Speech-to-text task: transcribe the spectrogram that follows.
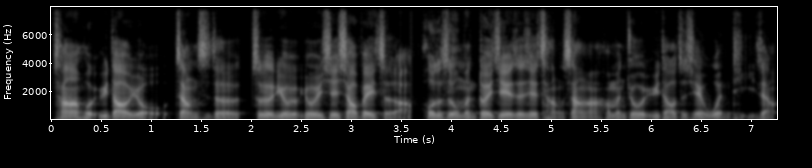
常常会遇到有这样子的这个有有一些消费者啊，或者是我们对接的这些厂商啊，他们就会遇到这些问题这样。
